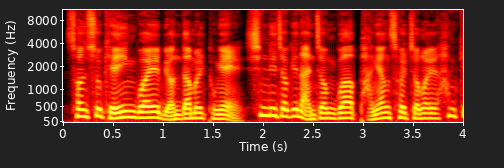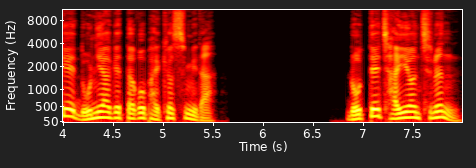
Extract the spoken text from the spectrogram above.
선수 개인과의 면담을 통해 심리적인 안정과 방향 설정을 함께 논의하겠다고 밝혔습니다. 롯데 자이언츠는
